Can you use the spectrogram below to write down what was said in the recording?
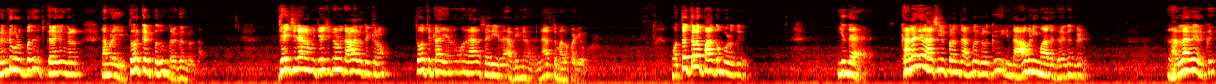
வென்று கொடுப்பது கிரகங்கள். நம்மளை தோற்கடிப்பதும் கிரகங்கள் தான். ஜெயிச்சுட்டா நம்ம ஜெயிச்சிட்டோம்னு காலரை தூக்கிறோம். தோத்துட்டா என்னமோ நேரம் சரியில்லை அப்படின்னு நேரத்தை மேலே பழிய போகிறோம் மொத்தத்தில் பார்க்கும் பொழுது இந்த கழக ராசியில் பிறந்த அன்பர்களுக்கு இந்த ஆவணி மாத கிரகங்கள் நல்லாவே இருக்குது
